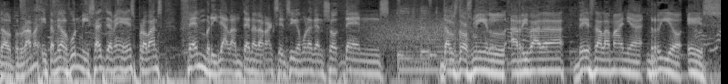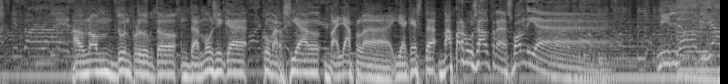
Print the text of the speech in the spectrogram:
del programa, i també algun missatge més, però abans fem brillar l'antena de RAC 105 amb una cançó dance dels 2000, arribada des d'Alemanya. Rio és el nom d'un productor de música comercial ballable. I aquesta va per vosaltres. Bon dia! Me love ya.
